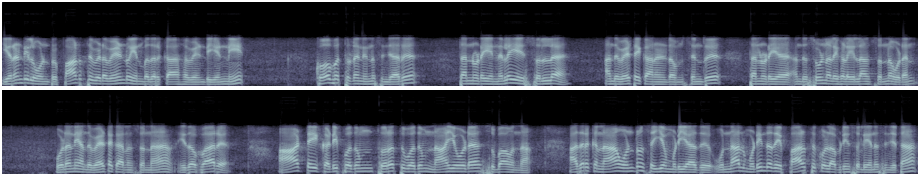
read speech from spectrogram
இரண்டில் ஒன்று பார்த்து விட வேண்டும் என்பதற்காக வேண்டி எண்ணி கோபத்துடன் என்ன செஞ்சார்? தன்னுடைய நிலையை சொல்ல அந்த வேட்டைக்காரனிடம் சென்று தன்னுடைய அந்த சூழ்நிலைகளை எல்லாம் சொன்னவுடன் உடனே அந்த வேட்டைக்காரன் சொன்னான் இதோ பாரு ஆட்டை கடிப்பதும் துரத்துவதும் நாயோட சுபாவம்தான். அதற்கு நான் ஒன்றும் செய்ய முடியாது. உன்னால் முடிந்ததை பார்த்துக்கொள் அப்படின்னு சொல்லி என்ன செஞ்சிட்டான்?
